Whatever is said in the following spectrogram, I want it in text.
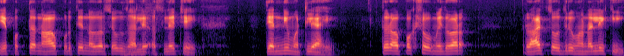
ते फक्त नावापुरते नगरसेवक झाले असल्याचे त्यांनी म्हटले आहे. तर अपक्ष उमेदवार राज चौधरी म्हणाले की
